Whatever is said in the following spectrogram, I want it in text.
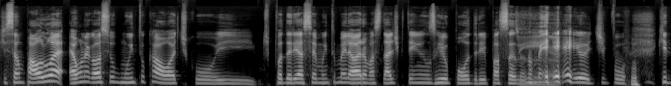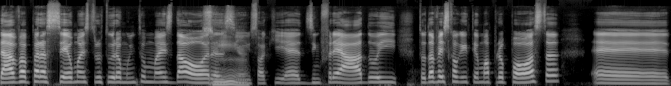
Que São Paulo é, é um negócio muito caótico e que poderia ser muito melhor. É uma cidade que tem uns rios podres passando no Sim, meio, tipo, que dava para ser uma estrutura muito mais da hora, Sim, assim. é. Só que é desenfreado e toda vez que alguém tem uma proposta, é,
